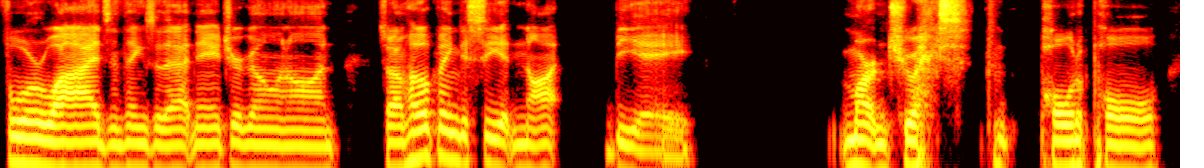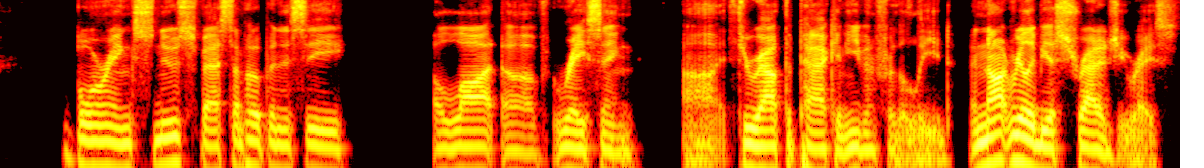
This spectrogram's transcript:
four wides and things of that nature going on. So I'm hoping to see it not be a Martin Truex pole to pole boring snooze fest. I'm hoping to see a lot of racing uh, throughout the pack and even for the lead, and not really be a strategy race.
